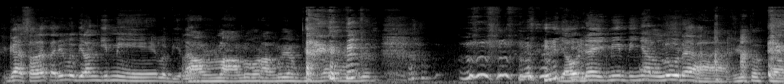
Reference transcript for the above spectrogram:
Enggak, soalnya tadi lu bilang gini, lu bilang lalu-lalu orang lu yang bilang anjir? Ya udah ini intinya lu dah. nah gitu toh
